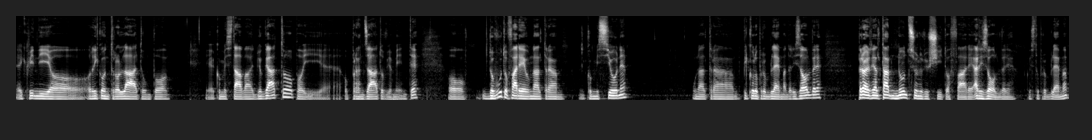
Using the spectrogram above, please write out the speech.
e quindi ho ricontrollato un po' eh, come stava il mio gatto, poi eh, ho pranzato ovviamente, ho dovuto fare un'altra commissione, un altro piccolo problema da risolvere però in realtà non sono riuscito a fare, a risolvere questo problema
